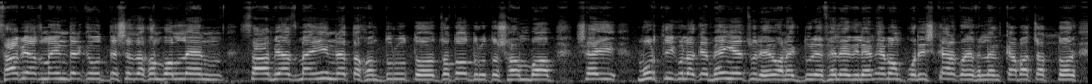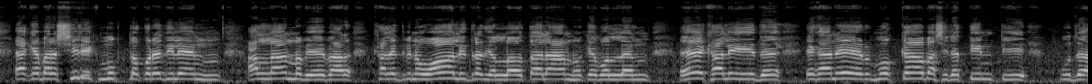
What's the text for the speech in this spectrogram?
সাহাবি আজমাইনদেরকে উদ্দেশ্যে যখন বললেন, সাহাবি আজমাইনরা তখন দ্রুত, যত দ্রুত সম্ভব সেই মূর্তিগুলোকে ভেঙে চুরে অনেক দূরে ফেলে দিলেন এবং পরিষ্কার করে ফেললেন কাবা চত্বর, একেবারে শিরিক মুক্ত করে দিলেন। আল্লাহ নবী এবার খালিদ বিন ওয়ালিদ রাজি আল্লাহ তালা আনহুকে বললেন, এ খালিদ, এখানের মক্কাবাসীরা তিনটি পূজা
